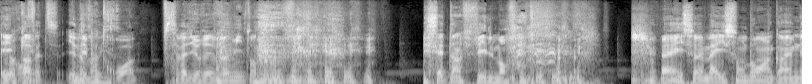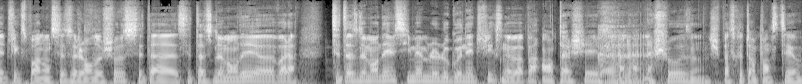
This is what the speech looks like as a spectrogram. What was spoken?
Et en fait, il y en aura trois. Ça va durer 20 minutes. C'est un film en fait. ouais, ils sont, bah, ils sont bons hein, quand même Netflix pour annoncer ce genre de choses. C'est à, c'est à se demander, euh, voilà, c'est à se demander si même le logo Netflix ne va pas entacher la, la, la chose. Je sais pas ce que tu en penses, Théo.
